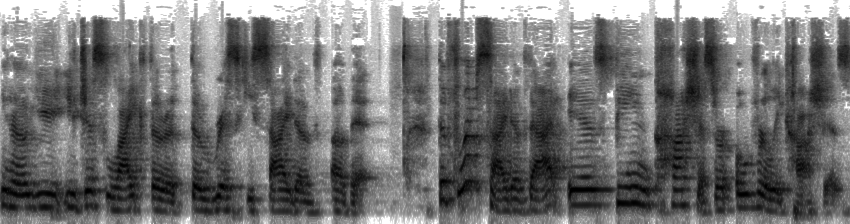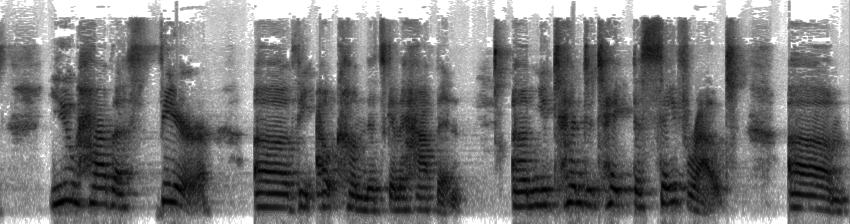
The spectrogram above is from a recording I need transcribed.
you know you you just like the the risky side of of it the flip side of that is being cautious or overly cautious you have a fear of the outcome that's going to happen um, you tend to take the safe route um,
